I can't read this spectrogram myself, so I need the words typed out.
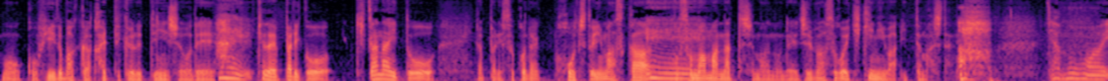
もうこうフィードバックが返ってくるって印象で、はい。けどやっぱりこう聞かないとやっぱりそこで放置と言いますか、えーこうそのままになってしまうので自分はすごい聞きには行ってましたね。あじゃあもう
